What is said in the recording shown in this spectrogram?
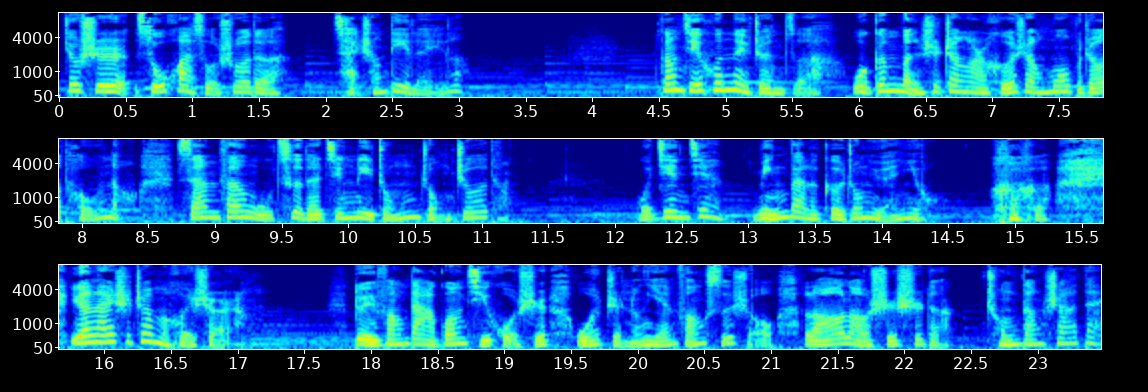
就是俗话所说的踩上地雷了。刚结婚那阵子，我根本是丈二和尚摸不着头脑，三番五次的经历种种折腾。我渐渐明白了个中缘由，呵呵，原来是这么回事儿啊！对方大光起火时，我只能严防死守，老老实实的充当沙袋。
